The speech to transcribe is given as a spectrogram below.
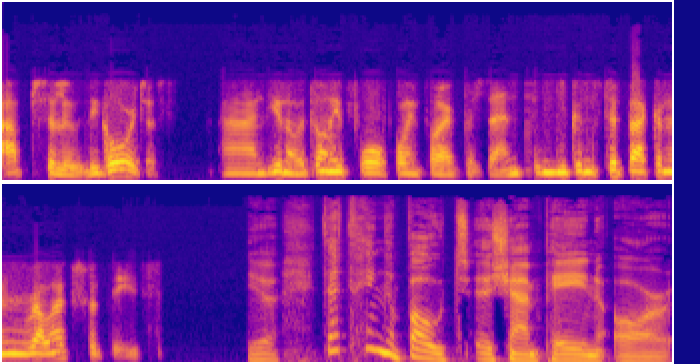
Absolutely gorgeous. And, you know, it's only 4.5%, and you can sit back and relax with these. Yeah, that thing about uh, champagne or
